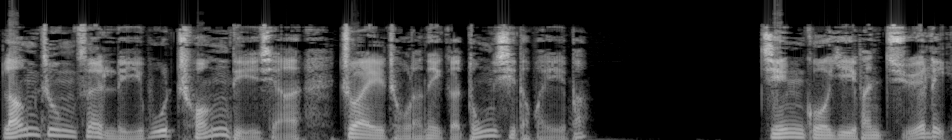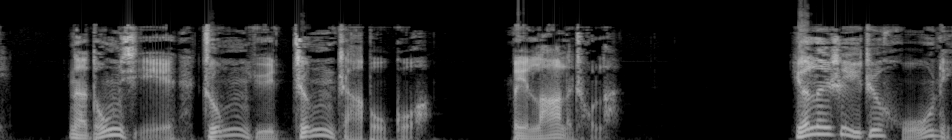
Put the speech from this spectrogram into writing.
郎中在里屋床底下拽住了那个东西的尾巴。经过一番角力，那东西终于挣扎不过，被拉了出来。原来是一只狐狸，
